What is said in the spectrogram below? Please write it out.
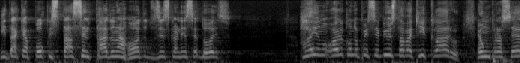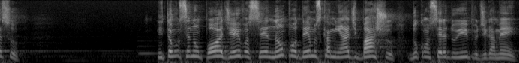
E daqui a pouco está sentado na roda dos escarnecedores. Ai, olha, quando eu percebi, eu estava aqui, claro. É um processo. Então você não pode, eu e você, não podemos caminhar debaixo do conselho do ímpio. Diga amém.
